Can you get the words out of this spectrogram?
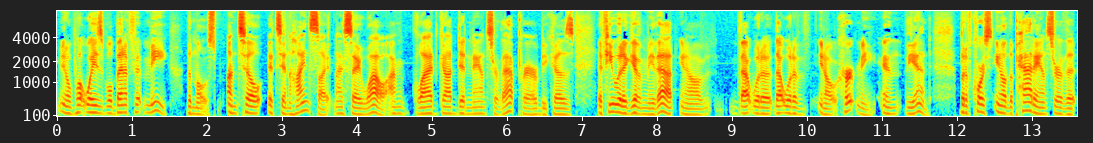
You know what ways will benefit me the most until it's in hindsight, and I say, "Wow, I'm glad God didn't answer that prayer because if He would have given me that, you know, that would have that would have you know hurt me in the end." But of course, you know, the pat answer that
